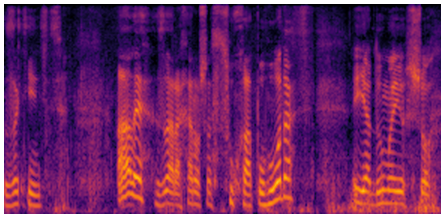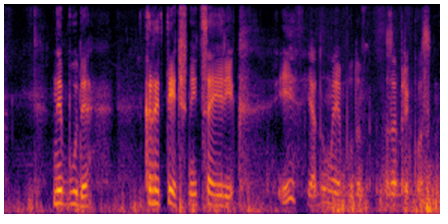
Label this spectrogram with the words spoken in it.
закінчиться. Але зараз хороша суха погода. І я думаю, що не буде критичний цей рік. І я думаю, будемо з абрикосами.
